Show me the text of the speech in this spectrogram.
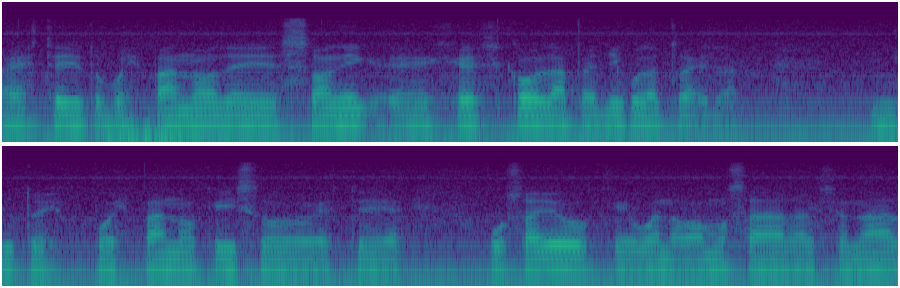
a este YouTube hispano de Sonic eh, la película trailer. Un YouTube hispano que hizo este usuario que bueno, vamos a reaccionar.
